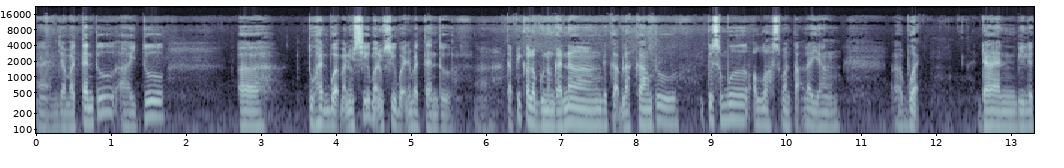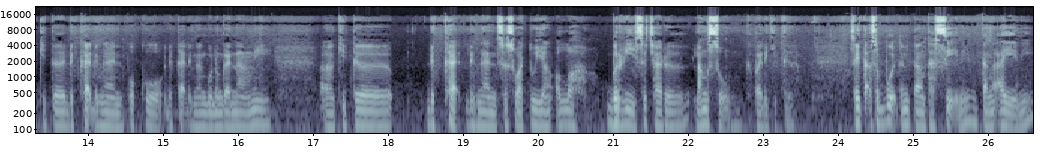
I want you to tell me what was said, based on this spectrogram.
uh, jambatan tu uh, itu uh, Tuhan buat manusia manusia buat jambatan tu. Uh, tapi kalau gunung ganang dekat belakang tu itu semua Allah SWT yang uh, buat. Dan bila kita dekat dengan pokok dekat dengan gunung ganang ni uh, kita dekat dengan sesuatu yang Allah beri secara langsung kepada kita. Saya tak sebut tentang tasik ni tentang air ni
